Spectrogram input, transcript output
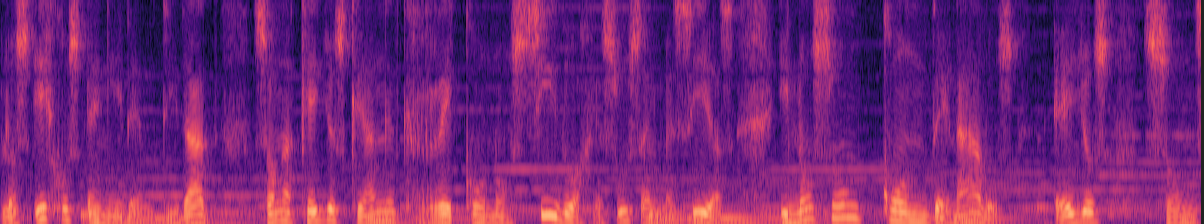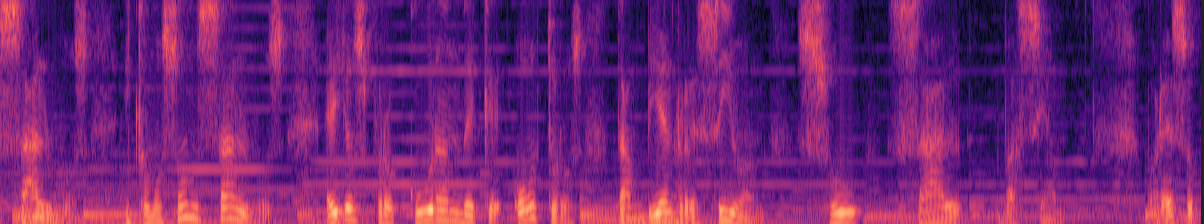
los hijos en identidad son aquellos que han reconocido a Jesús el Mesías y no son condenados ellos son salvos y como son salvos, ellos procuran de que otros también reciban su salvación. Por eso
